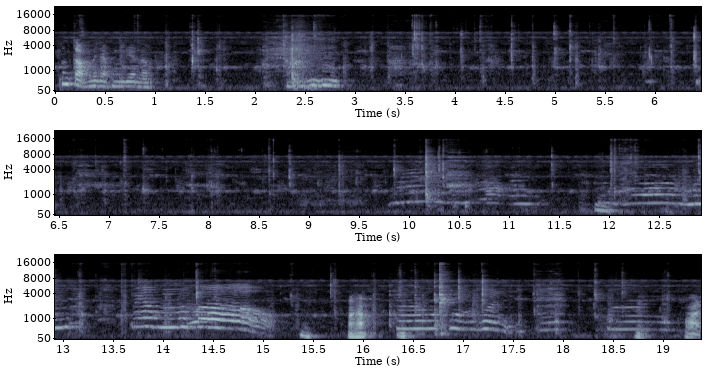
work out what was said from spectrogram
เพิ่งกลับมาจากโรงเรียนเหรอ อืม มาครับพอด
